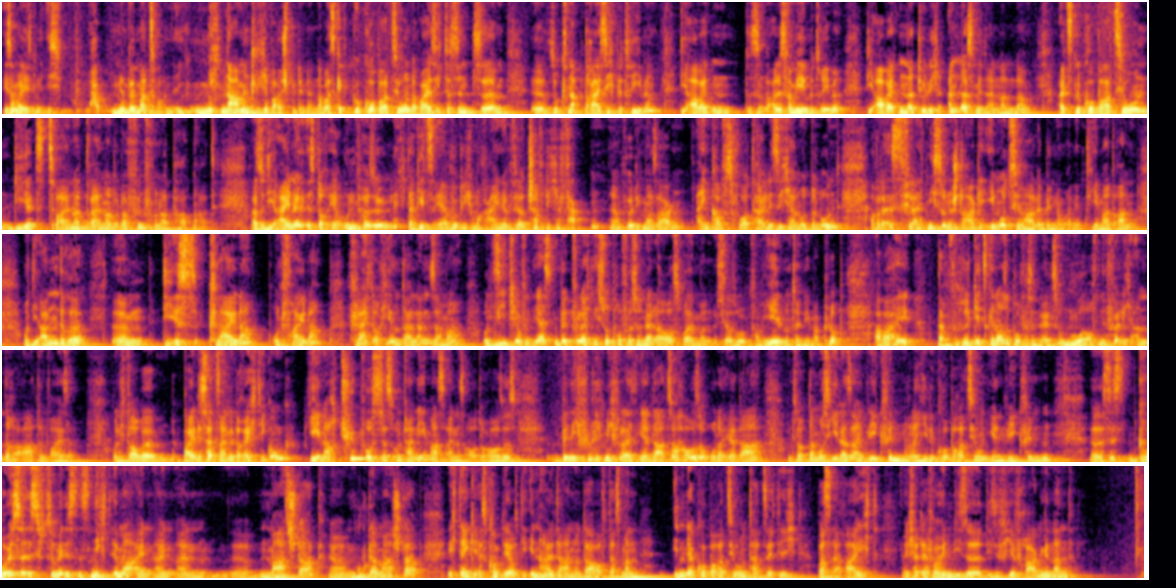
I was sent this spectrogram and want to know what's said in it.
ich sag mal, ich, ich hab, mir will mal nicht namentliche Beispiele nennen, aber es gibt Kooperationen, da weiß ich, das sind ähm, äh, so knapp 30 Betriebe, die arbeiten, das sind alles Familienbetriebe, die arbeiten natürlich anders miteinander als eine Kooperation, die jetzt 200, 300 oder 500 Partner hat. Also die eine ist doch eher unpersönlich, da geht es eher wirklich um reine wirtschaftliche Fakten, ja, würde ich mal sagen, Einkaufsvorteile sichern und und und, aber da ist vielleicht nicht so eine starke emotionale Bindung an dem Thema dran. Und die andere, ähm, die ist kleiner und feiner, vielleicht auch hier und da langsamer und sieht hier auf den ersten Blick vielleicht nicht so professionell aus, weil man ist ja so im Familienunternehmerclub. Aber hey, da geht es genauso professionell zu, nur auf eine völlig andere Art und Weise. Und ich glaube, beides hat seine Berechtigung. Je nach Typus des Unternehmers eines Autohauses bin ich, fühle ich mich vielleicht eher da zu Hause oder eher da. Und ich glaube, da muss jeder seinen Weg finden oder jede Kooperation ihren Weg finden. Es ist, Größe ist zumindest nicht immer ein, ein, ein, äh, ein Maßstab, ja, ein guter Maßstab. Ich denke, es kommt eher auf die Inhalte an und darauf, dass man in der Kooperation tatsächlich was erreicht. Ich hatte ja vorhin diese, diese vier Fragen genannt,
